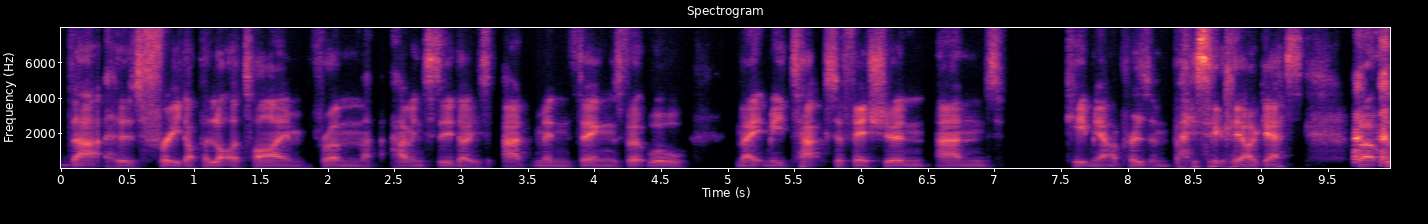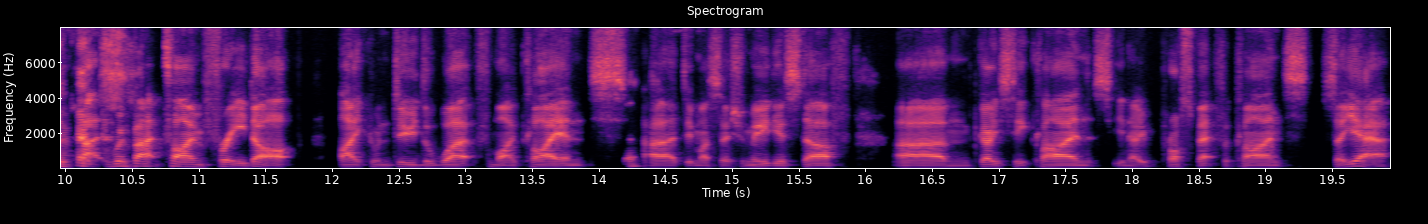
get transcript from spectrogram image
that has freed up a lot of time from having to do those admin things that will make me tax efficient and keep me out of prison, basically, I guess. But with that, with that time freed up, I can do the work for my clients, uh, do my social media stuff, um, go see clients, you know, prospect for clients. So yeah,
